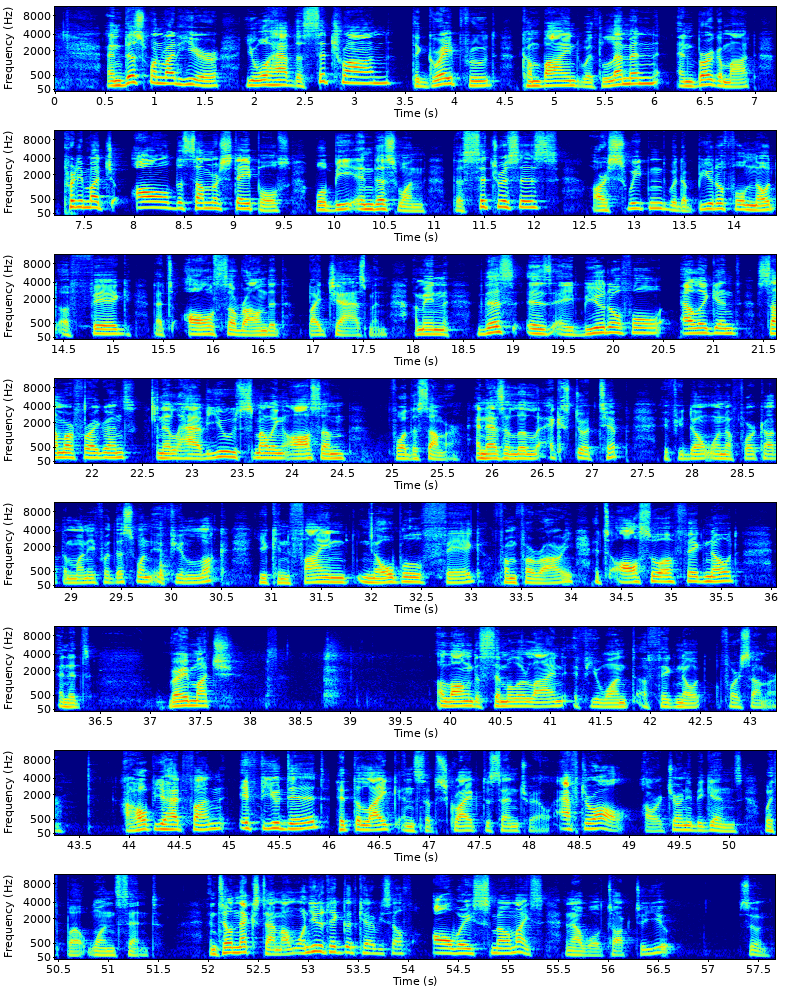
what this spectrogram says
And this one right here, you will have the citron, the grapefruit combined with lemon and bergamot. Pretty much all the summer staples will be in this one. The citruses are sweetened with a beautiful note of fig that's all surrounded by jasmine. I mean, this is a beautiful, elegant summer fragrance and it'll have you smelling awesome for the summer. And as a little extra tip, if you don't want to fork out the money for this one, if you look, you can find Noble Fig from Ferrari. It's also a fig note and it's very much along the similar line if you want a fig note for summer. I hope you had fun. If you did, hit the like and subscribe to Scent After all, our journey begins with but one scent. Until next time, I want you to take good care of yourself always smell nice. And I will talk to you soon.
